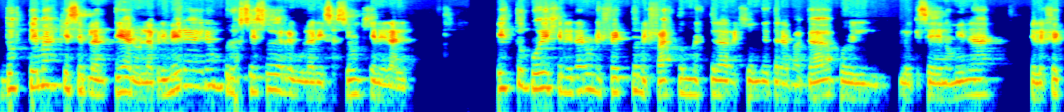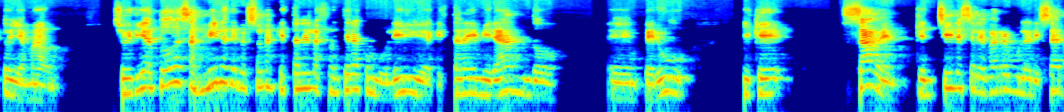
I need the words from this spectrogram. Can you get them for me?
dos temas que se plantearon. La primera era un proceso de regularización general. Esto puede generar un efecto nefasto en nuestra región de Tarapacá por el, lo que se denomina el efecto llamado. Si hoy día todas esas miles de personas que están en la frontera con Bolivia, que están ahí mirando eh, en Perú y que saben que en Chile se les va a regularizar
